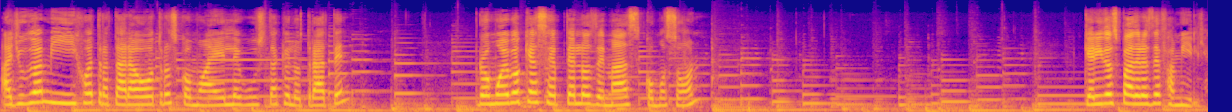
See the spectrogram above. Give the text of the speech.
¿Ayudo a mi hijo a tratar a otros como a él le gusta que lo traten? ¿Promuevo que acepte a los demás como son? Queridos padres de familia,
